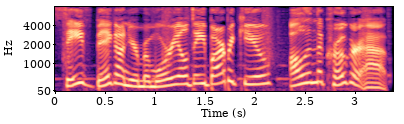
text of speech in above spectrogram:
Save big on your Memorial Day barbecue, all in the Kroger app.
